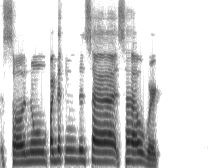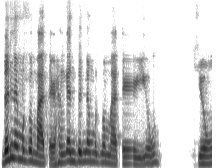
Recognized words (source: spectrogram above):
so nung pagdating dun sa, sa work, doon lang magmamatter. Hanggang doon lang magmamatter yung, yung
